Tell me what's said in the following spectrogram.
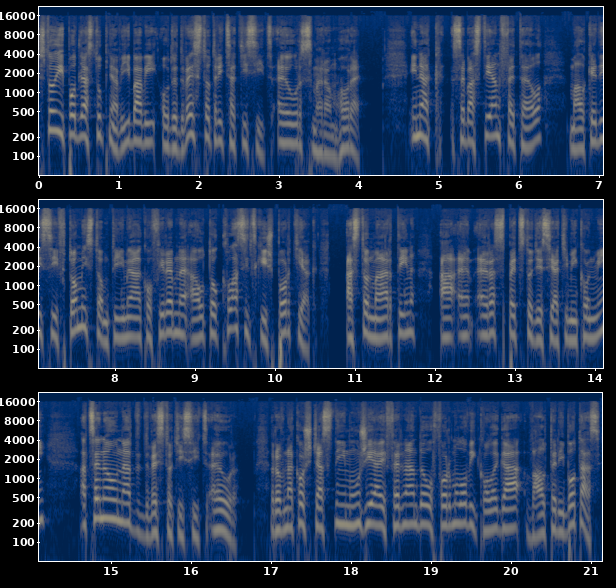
stojí podľa stupňa výbavy od 230 tisíc eur smerom hore. Inak Sebastian Vettel mal kedysi v tom istom týme ako firemné auto klasický športiak Aston Martin AMR s 510 koňmi a cenou nad 200 tisíc eur. Rovnako šťastný muž je aj Fernandov formulový kolega Valtteri Bottas,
